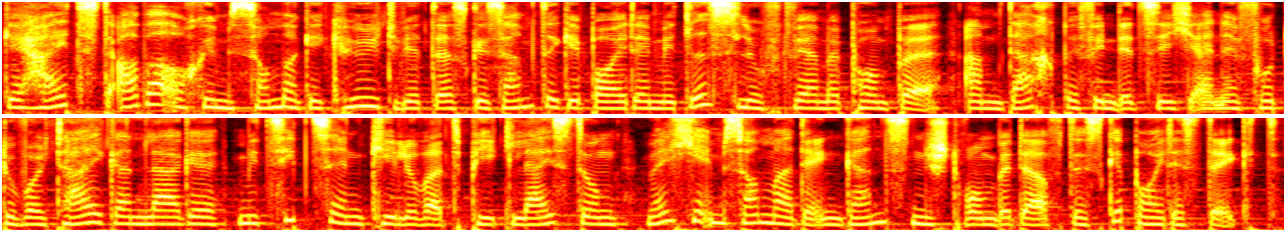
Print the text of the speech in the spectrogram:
Geheizt, aber auch im Sommer gekühlt wird das gesamte Gebäude mittels Luftwärmepumpe. Am Dach befindet sich eine Photovoltaikanlage mit 17 Kilowatt Peak Leistung, welche im Sommer den ganzen Strombedarf des Gebäudes deckt.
